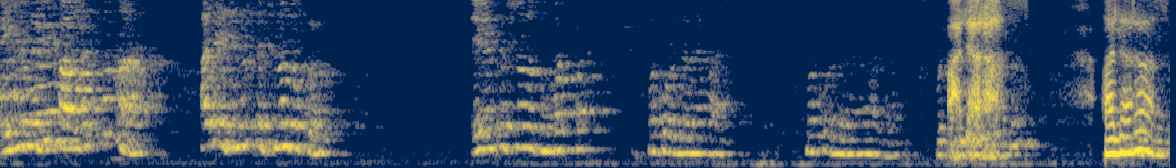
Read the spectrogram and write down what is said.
Elini bir kaldırsana. Hadi elinin saçına dokun. Elin saçına dokun bak bak. Bak orada ne var. Bak orada ne var bak. Alaraz. Alaraz.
